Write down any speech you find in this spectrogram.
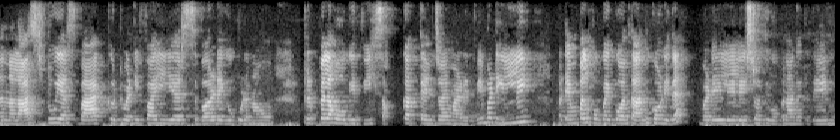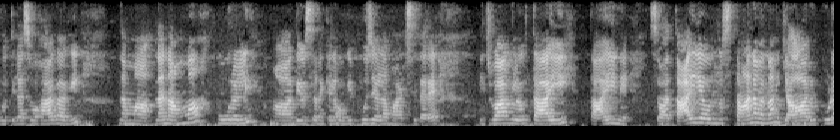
ನನ್ನ last two years back twenty five years ಬರ್ಡೇಗೂ ಕೂಡ ನಾವು ಟ್ರಿಪ್ ಎಲ್ಲ ಹೋಗಿದ್ವಿ. ಸಖತ್ ಎಂಜಾಯ್ ಮಾಡಿದ್ವಿ. ಬಟ್ ಇಲ್ಲಿ ಟೆಂಪಲ್ಗೆ ಹೋಗಬೇಕು ಅಂತ ಅಂದ್ಕೊಂಡಿದೆ ಬಟ್ ಇಲ್ಲಿ ಇಲ್ಲಿ ಎಷ್ಟೊತ್ತಿಗೆ ಓಪನ್ ಆಗುತ್ತದೆ ಏನು ಗೊತ್ತಿಲ್ಲ. ಸೊ ಹಾಗಾಗಿ ನಮ್ಮ, ನನ್ನ ಅಮ್ಮ ಊರಲ್ಲಿ ದೇವಸ್ಥಾನಕ್ಕೆಲ್ಲ ಹೋಗಿ ಪೂಜೆ ಎಲ್ಲ ಮಾಡಿಸಿದ್ದಾರೆ. ನಿಜವಾಗ್ಲೂ ತಾಯಿ, ತಾಯಿನೇ. ಸೊ ಆ ತಾಯಿಯ ಒಂದು ಸ್ಥಾನವನ್ನು ಯಾರು ಕೂಡ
